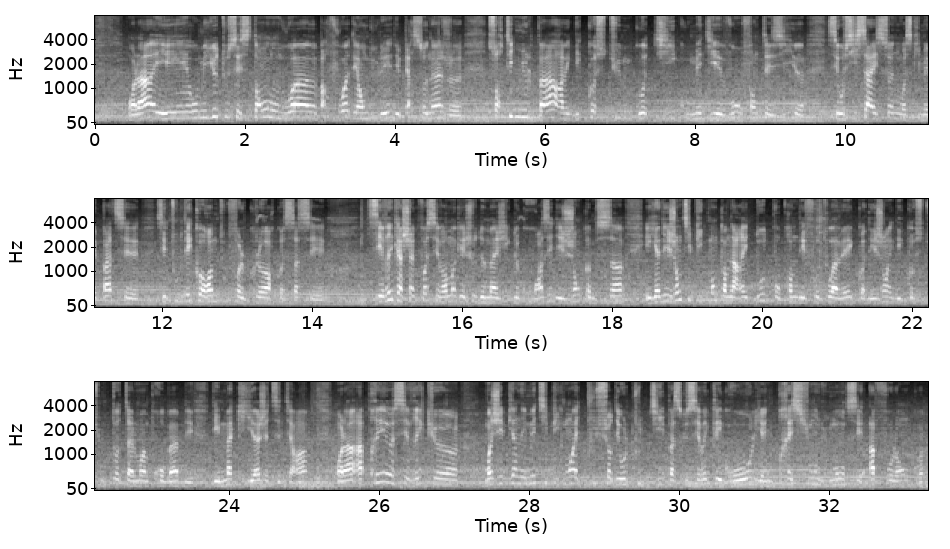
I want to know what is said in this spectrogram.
Voilà, et au milieu de tous ces stands, on voit euh, parfois déambuler des personnages euh, sortis de nulle part avec des costumes gothiques ou médiévaux ou fantasy. Euh, C'est aussi ça, Essonne, moi ce qui m'épate, c'est tout le décorum, tout le folklore. Quoi. Ça, c'est. C'est vrai qu'à chaque fois, c'est vraiment quelque chose de magique de croiser des gens comme ça. Et il y a des gens typiquement qui en arrêtent d'autres pour prendre des photos avec, quoi. des gens avec des costumes totalement improbables, des, des maquillages, etc. Voilà. Après, c'est vrai que moi j'ai bien aimé typiquement être plus sur des halls plus petits parce que c'est vrai que les gros halls, il y a une pression du monde, c'est affolant. Quoi.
